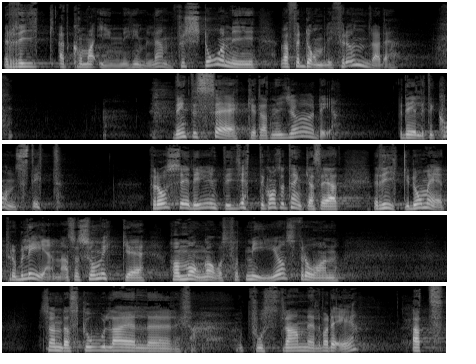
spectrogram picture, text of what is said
rik att komma in i himlen. Förstår ni varför de blir förundrade? Det är inte säkert att ni gör det, för det är lite konstigt. För oss är det ju inte jättekonstigt att tänka sig att rikedom är ett problem. Alltså så mycket har många av oss fått med oss från söndagsskola eller liksom uppfostran eller vad det är. Att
